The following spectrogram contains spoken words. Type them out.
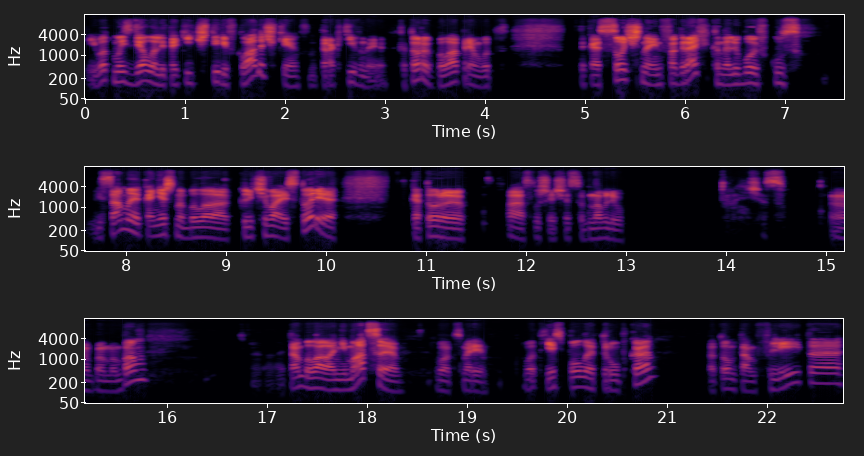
И вот мы сделали такие четыре вкладочки интерактивные, в которых была прям вот такая сочная инфографика на любой вкус. И самая, конечно, была ключевая история, которую... А, слушай, я сейчас обновлю. Сейчас. А, бам-бам-бам. Там была анимация. Вот, смотри. Вот есть полая трубка, потом там флейта,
